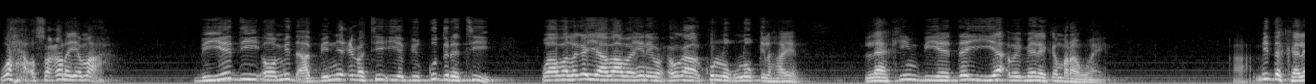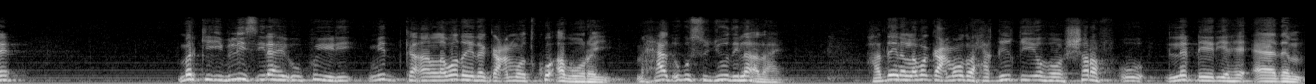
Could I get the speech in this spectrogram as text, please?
Wax soconaya ma ah biyadii oo mid ah binicmatii iyo biqudratii waaba laga yaabaaba inay waxoogaa ku luuqluuqi lahaayeen. Laakiin biyadaya bay meelay ka maraan waayeen. Midda kale markii ibliis ilaahay uu ku yidhi midka aan labadayda gacmood ku abuuray maxaad ugu sujuudi la-dahay? Haddayna laba gacmood oo xaqiiqiyahoo sharaf uu la dheeryahay aadam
